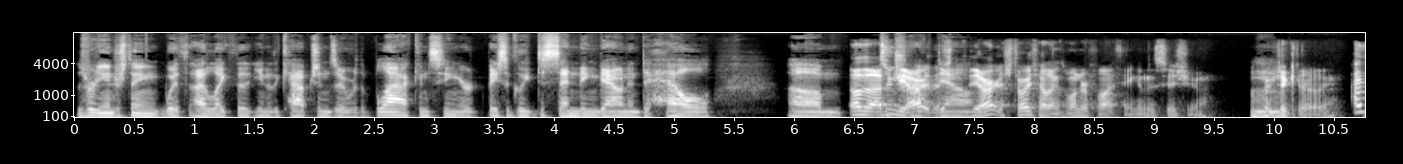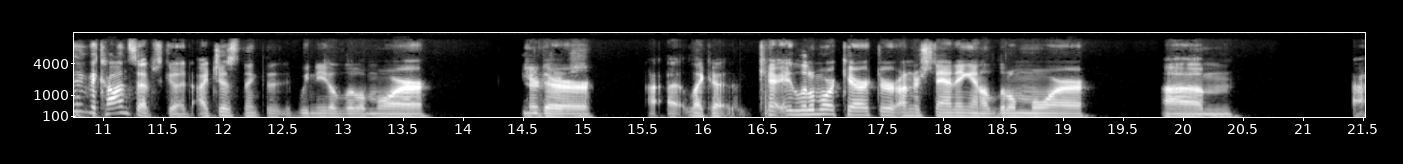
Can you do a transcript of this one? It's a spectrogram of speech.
was really interesting. With I like the you know the captions over the black and seeing her basically descending down into hell. Um, Oh, I think the art, the, down. the art and storytelling is wonderful. I think in this issue, Mhm. particularly. I think the concept's good. I just think that we need a little more, either Characters. uh, uh, like a a little more character understanding and a little more. Um, I,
